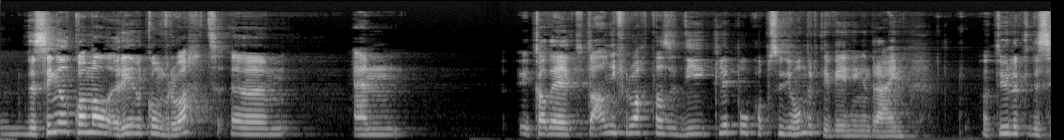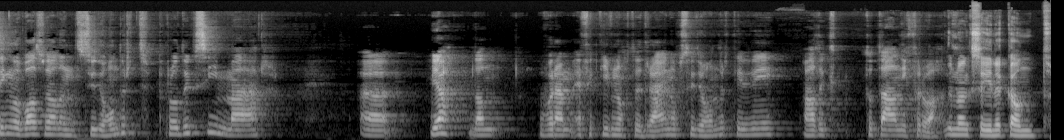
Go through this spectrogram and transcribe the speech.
de single kwam al redelijk onverwacht. Um, en ik had eigenlijk totaal niet verwacht dat ze die clip ook op Studio 100 TV gingen draaien. Natuurlijk, de single was wel een Studio 100 productie, maar uh, ja, dan voor hem effectief nog te draaien op Studio 100 TV had ik totaal niet verwacht. Langs de ene kant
